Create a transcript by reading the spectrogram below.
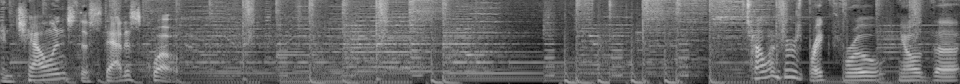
and challenge the status quo. Challengers break through, you know, the,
